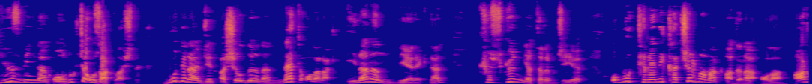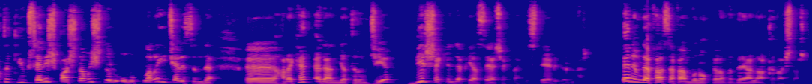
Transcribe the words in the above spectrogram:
100 binden oldukça uzaklaştık. Bu direncin aşıldığına net olarak inanın diyerekten küskün yatırımcıyı o bu treni kaçırmamak adına olan artık yükseliş başlamıştır umutları içerisinde e, hareket eden yatırımcıyı bir şekilde piyasaya çekmek isteyebilirler. Benim de felsefem bu noktada değerli arkadaşlar.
